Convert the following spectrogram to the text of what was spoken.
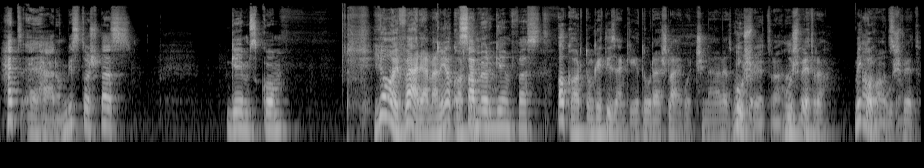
Hát E3 biztos lesz. Gamescom, Jaj, várjál már, mi a akartunk, Summer Game Fest. akartunk egy 12 órás live-ot csinálni. Ez mikor- Húsvétra. Húsvétra? Mikor van Harmadszor. húsvét?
